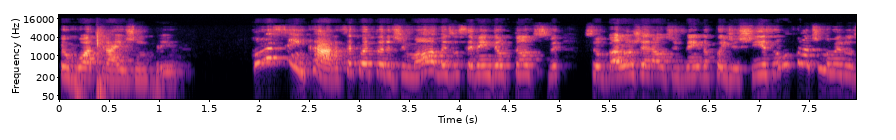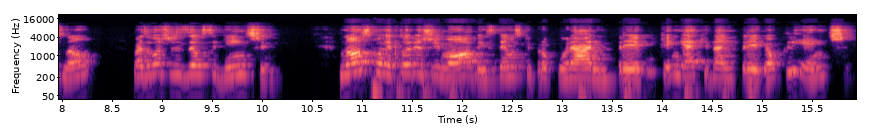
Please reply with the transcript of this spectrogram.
eu vou atrás de emprego. Como assim, cara? Você é corretora de imóveis, você vendeu tanto, seu valor geral de venda foi de X. Não vou falar de números, não, mas eu vou te dizer o seguinte: nós, corretores de imóveis, temos que procurar emprego. Quem é que dá emprego? É o cliente.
